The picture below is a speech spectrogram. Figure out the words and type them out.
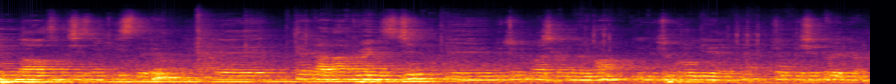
Bunun da altını çizmek isterim. E, tekrardan güveniniz için e, bütün başkanlarıma, bütün kurul üyelerine çok teşekkür ediyorum.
